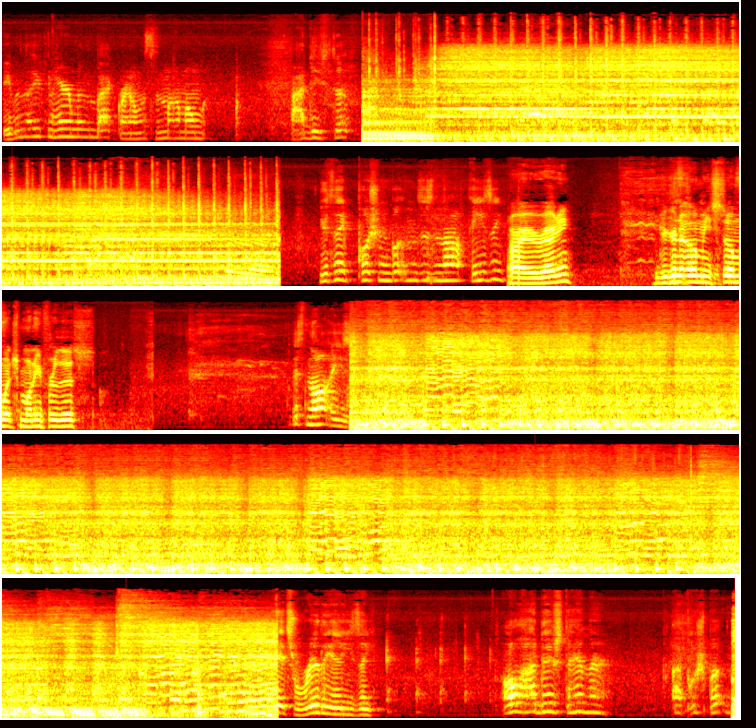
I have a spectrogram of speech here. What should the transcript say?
Even though you can hear him in the background, this is my moment. I do stuff. You think pushing buttons is not easy? Alright, you ready? You're gonna owe me so much money for this. It's not easy. Easy. All I do is stand there. I push buttons.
